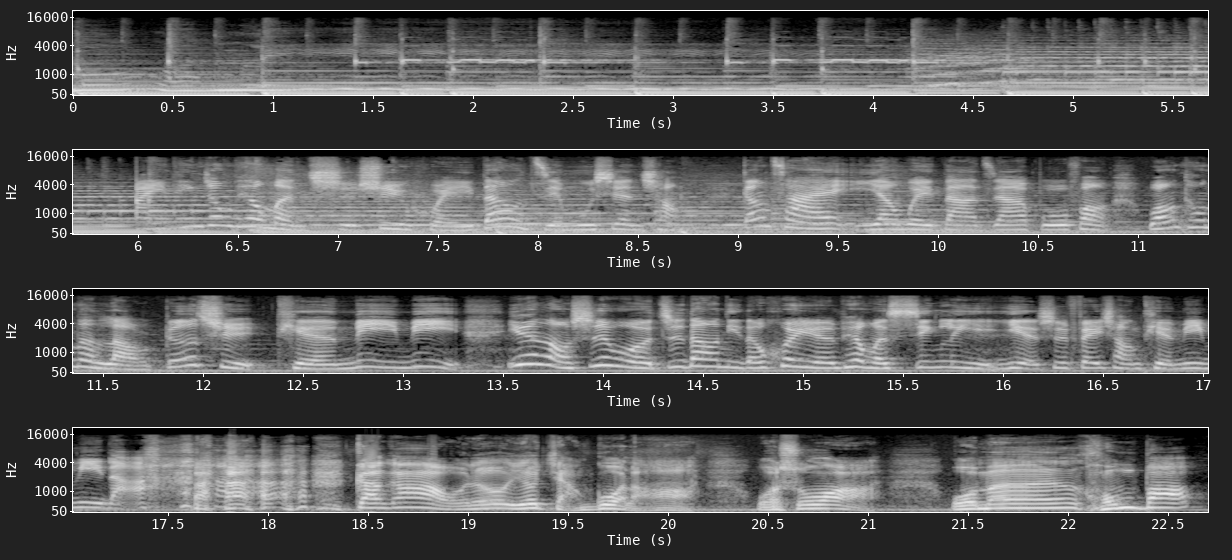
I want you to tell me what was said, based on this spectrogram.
梦里。欢迎听众朋友们持续回到节目现场。刚才一样为大家播放王彤的老歌曲《甜蜜蜜》，因为老师我知道你的会员朋友们心里也是非常甜蜜蜜的。刚刚啊，我都有讲过了啊，我说啊，我们红包。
